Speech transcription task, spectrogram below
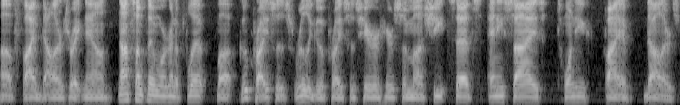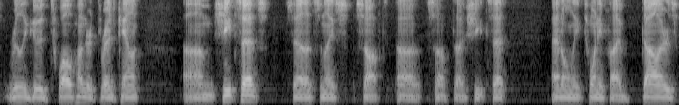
uh, five dollars right now. Not something we're gonna flip, but good prices, really good prices here. Here's some uh, sheet sets, any size, twenty-five dollars. Really good, twelve hundred thread count um, sheet sets. So that's a nice soft, uh, soft uh, sheet set at only twenty-five dollars.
